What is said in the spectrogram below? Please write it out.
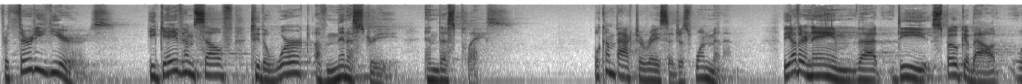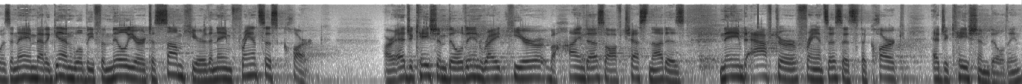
For 30 years, he gave himself to the work of ministry in this place. We'll come back to Rasa just one minute. The other name that Dee spoke about was a name that, again, will be familiar to some here the name Frances Clark. Our education building right here behind us off Chestnut is named after Frances. It's the Clark Education Building.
